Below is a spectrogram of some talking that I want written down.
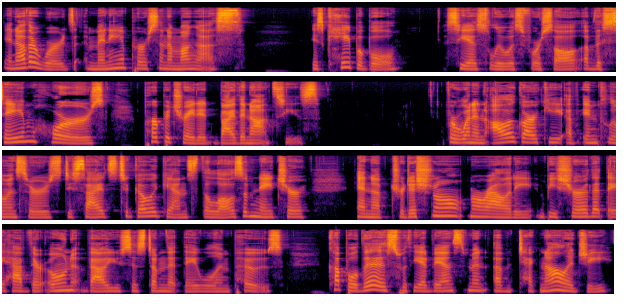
In other words, many a person among us is capable, C.S. Lewis foresaw, of the same horrors perpetrated by the Nazis. For when an oligarchy of influencers decides to go against the laws of nature and of traditional morality, be sure that they have their own value system that they will impose. Couple this with the advancement of technology,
